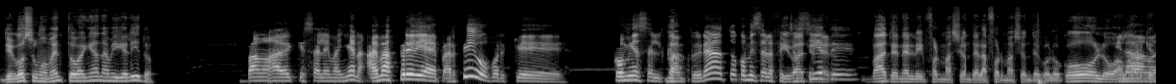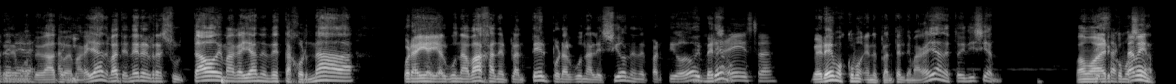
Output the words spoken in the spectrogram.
Llegó su momento mañana, Miguelito. Vamos a ver qué sale mañana. Además, previa de partido, porque comienza el campeonato, comienza la fecha 7. Va, a tener la información de la formación de Colo Colo, vamos a ver qué tenemos de datos de Magallanes, va a tener el resultado de Magallanes de esta jornada. Por ahí hay alguna baja en el plantel, por alguna lesión en el partido de hoy. Veremos. Veremos cómo, en el plantel de Magallanes, estoy diciendo. Vamos a ver cómo se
